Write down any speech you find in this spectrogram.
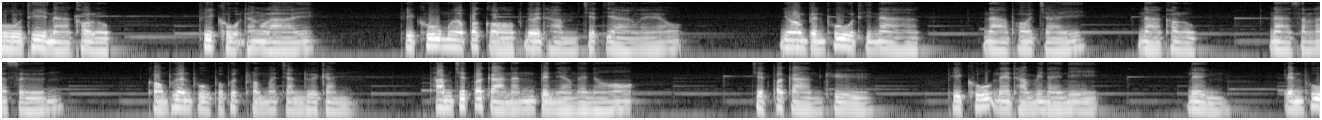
ผู้ที่นาเคารพพิขุทั้งหลายพิกขุเมื่อประกอบโดยธรรมเจ็ดอย่างแล้ว ยอมเป็นผู้ที่นาหัก นาพอใจ นาเคารพนาสรรเสริญ ของเพื่อนผู้ประพฤติพรหมจรรย์ด้วยกันทำเจ็ดประการนั้นเป็นอย่างไรเนาะเจ็ดประการคือพิกขุในธรรมวินัยนี้หนึ่งเป็นผู้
